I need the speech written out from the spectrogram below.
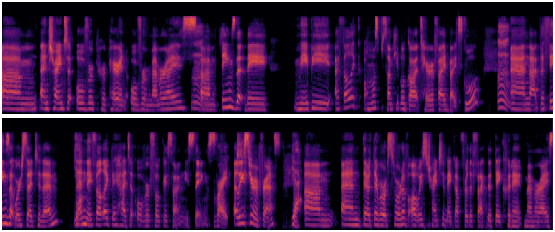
Um, and trying to over prepare and over memorize Mm. um, things that they maybe I felt like almost some people got terrified by school Mm, and that the things that were said to them, Yeah. then they felt like they had to over focus on these things. right. At least here in France. Yeah. Um, and they they were sort of always trying to make up for the fact that they couldn't memorize.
